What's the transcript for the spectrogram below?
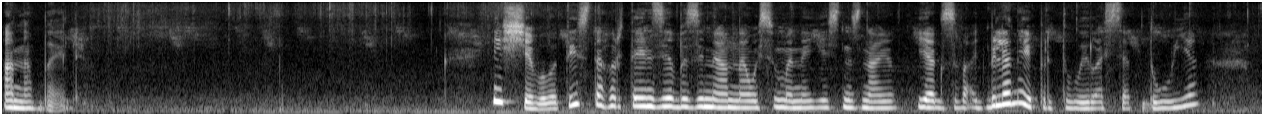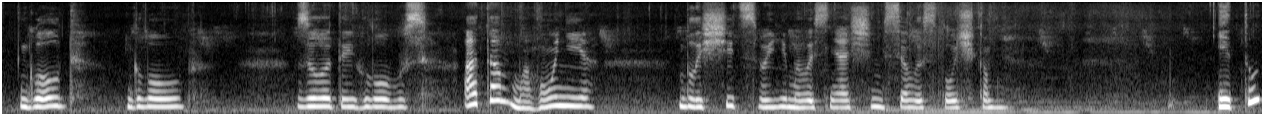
Анабель. І ще волотиста гортензія безім'янна. Ось у мене є, не знаю, як звати. Біля неї притулилася туя. Gold Globe, золотий глобус, а там магонія блищить своїми лиснящимися листочками. І тут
